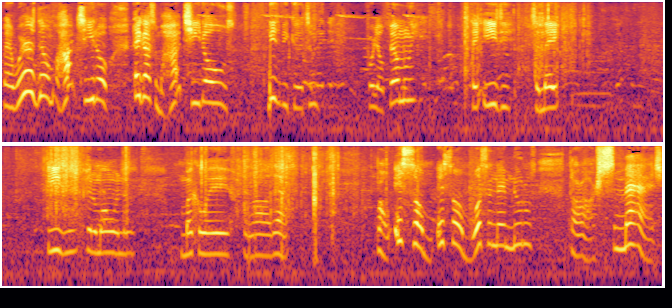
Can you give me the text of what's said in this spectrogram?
Man, where's them hot Cheetos? They got some hot Cheetos. These be good too. For your family, they easy to make. Easy, put them on in the microwave and all that. Bro, it's some, it's some, what's the name noodles that are smash.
